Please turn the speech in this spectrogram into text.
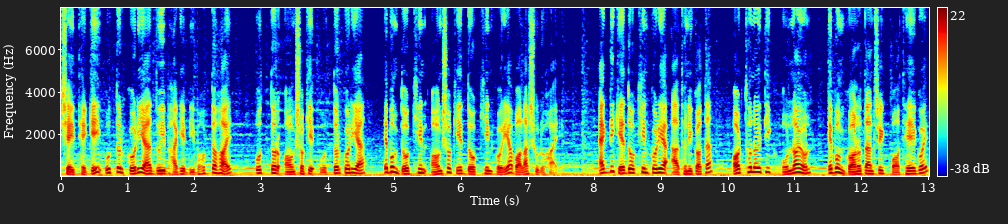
সেই থেকেই উত্তর কোরিয়া দুই ভাগে বিভক্ত হয়। উত্তর অংশকে উত্তর কোরিয়া এবং দক্ষিণ অংশকে দক্ষিণ কোরিয়া বলা শুরু হয়। একদিকে দক্ষিণ কোরিয়া আধুনিকতা, অর্থনৈতিক উন্নয়ন এবং গণতান্ত্রিক পথে এগোয়,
